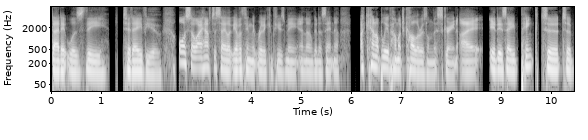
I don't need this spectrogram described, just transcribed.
that it was the today view. Also, I have to say, like the other thing that really confused me, and I'm going to say it now. I cannot believe how much color is on this screen. I it is a pink to to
